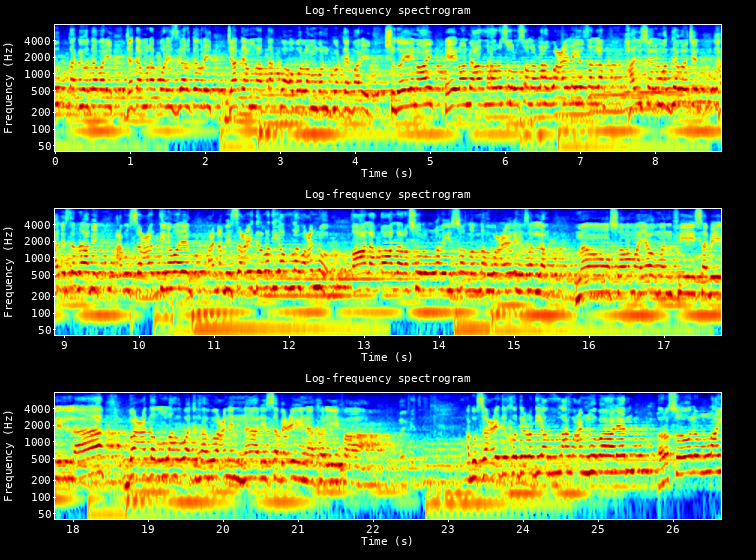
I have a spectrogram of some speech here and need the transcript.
মুত্তাকি হতে পারি যাতে আমরা পরিষ্কার হতে পারি যাতে আমরা তাকওয়া অবলম্বন করতে পারি শুধু এই নয় এই নয় আল্লাহ রসুল সাল্লাল্লাহু আলাইহি ওয়াসাল্লাম হাদিসের মধ্যে বলেছেন হাদিসের রাবি আবু সাঈদ তিনি বলেন আন নবী সাঈদ রাদিয়াল্লাহু আনহু قال قال رسول الله صلى الله عليه وسلم من صام يوما في سبيل الله بعد الله ওয়াজহাহু আনিন নারি 70 খরিফা আবু সাঈদ খুদরি রাদিয়াল্লাহু আনহু বলেন রাসূলুল্লাহ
